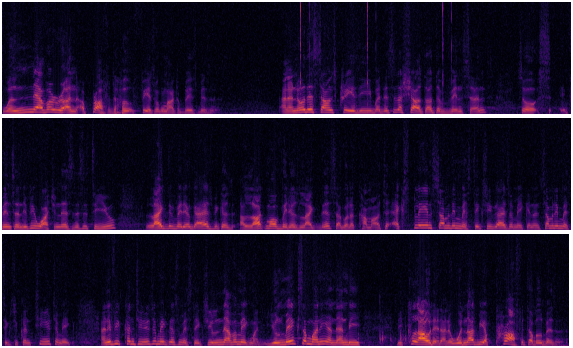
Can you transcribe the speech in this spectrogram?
will never run a profitable Facebook Marketplace business. And I know this sounds crazy, but this is a shout out to Vincent. So Vincent, if you're watching this, this is to you. Like the video guys because a lot more videos like this are going to come out to explain some of the mistakes you guys are making and some of the mistakes you continue to make. And if you continue to make those mistakes you'll never make money. You'll make some money and then be be clouded and it would not be a profitable business.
